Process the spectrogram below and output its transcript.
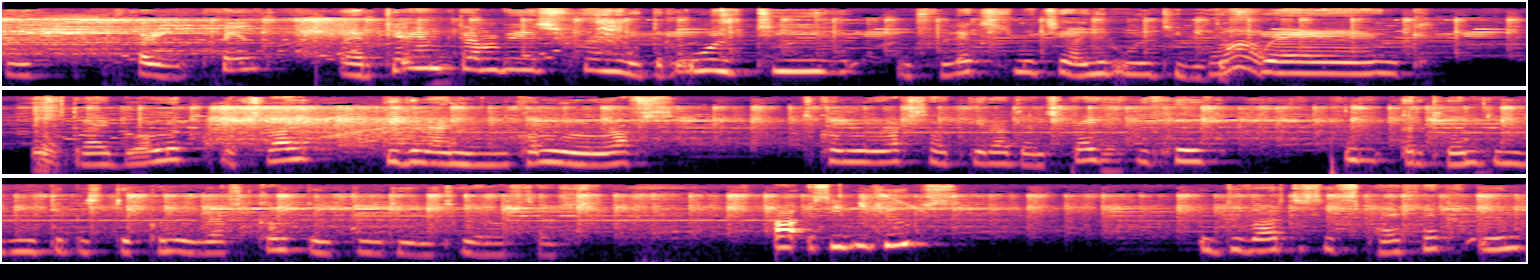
gekillt. Er kämpft ein bisschen mit der Ulti und flext mit seiner Ulti wie der Wow. Frank. Noch drei Brawler, noch zwei, gegen einen Conor Ruffs. Conor Ruffs hat gerade einen Spike gekillt und er kämpft in der Mitte, bis der Conor Ruffs kommt und du die Ulti aufsetzt. Ah, sieben Cubes. Und du wartest jetzt perfekt und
